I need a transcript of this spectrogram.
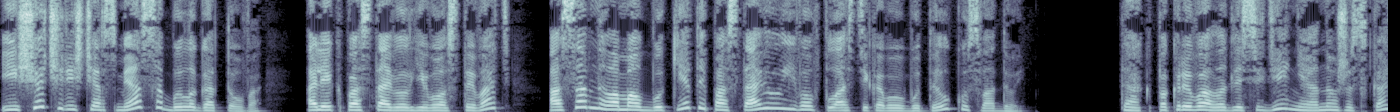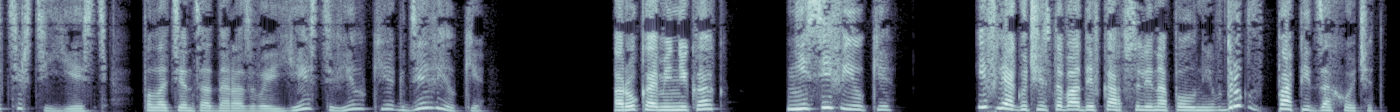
и еще через час мясо было готово. Олег поставил его остывать, а сам наломал букет и поставил его в пластиковую бутылку с водой. Так, покрывало для сидения, оно же скатерти есть, полотенца одноразовые есть, вилки, где вилки? А руками никак? Неси вилки. И флягу чистой воды в капсуле наполни, вдруг попить захочет.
